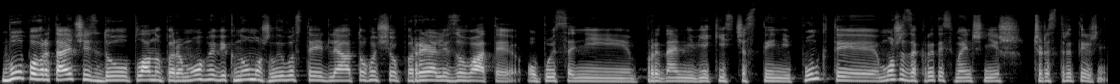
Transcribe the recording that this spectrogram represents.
Бо повертаючись до плану перемоги, вікно можливостей для того, щоб реалізувати описані принаймні в якійсь частині пункти, може закритись менш ніж через три тижні,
